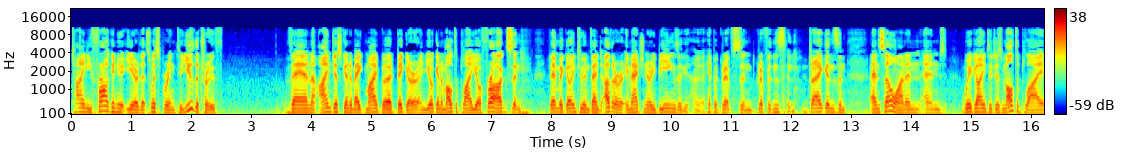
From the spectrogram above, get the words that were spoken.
tiny frog in your ear that's whispering to you the truth, then I'm just going to make my bird bigger, and you're going to multiply your frogs, and then we're going to invent other imaginary beings, uh, hippogriffs and griffins and dragons and, and so on, and, and we're going to just multiply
